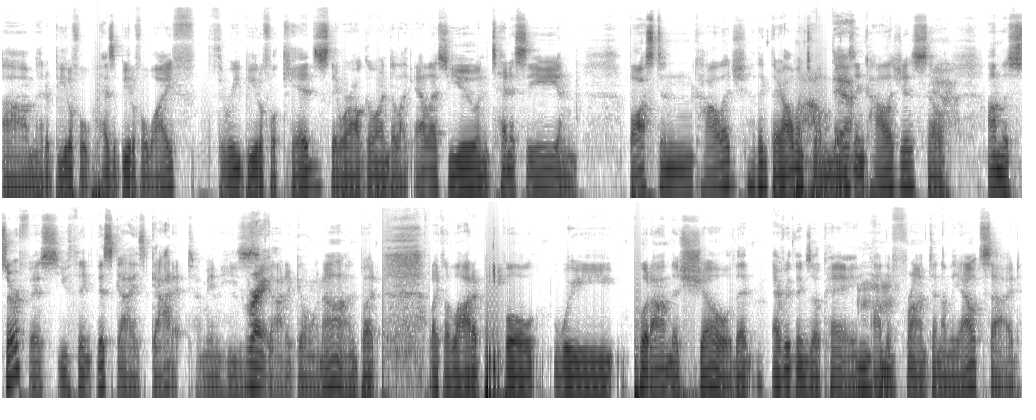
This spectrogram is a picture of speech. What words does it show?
um, had a beautiful has a beautiful wife, three beautiful kids. They were all going to like LSU and Tennessee and Boston College. I think they all went to amazing colleges. So on the surface, you think this guy's got it. I mean, he's Right. got it going on. But like a lot of people, we put on this show that everything's okay on the front and on the outside.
